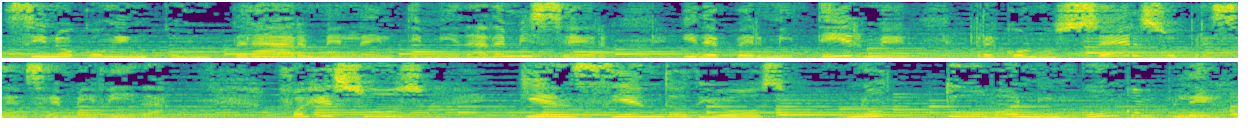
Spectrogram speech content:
sino con encontrarme en la intimidad de mi ser y de permitirme reconocer su presencia en mi vida. Fue Jesús quien siendo Dios no tuvo ningún complejo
